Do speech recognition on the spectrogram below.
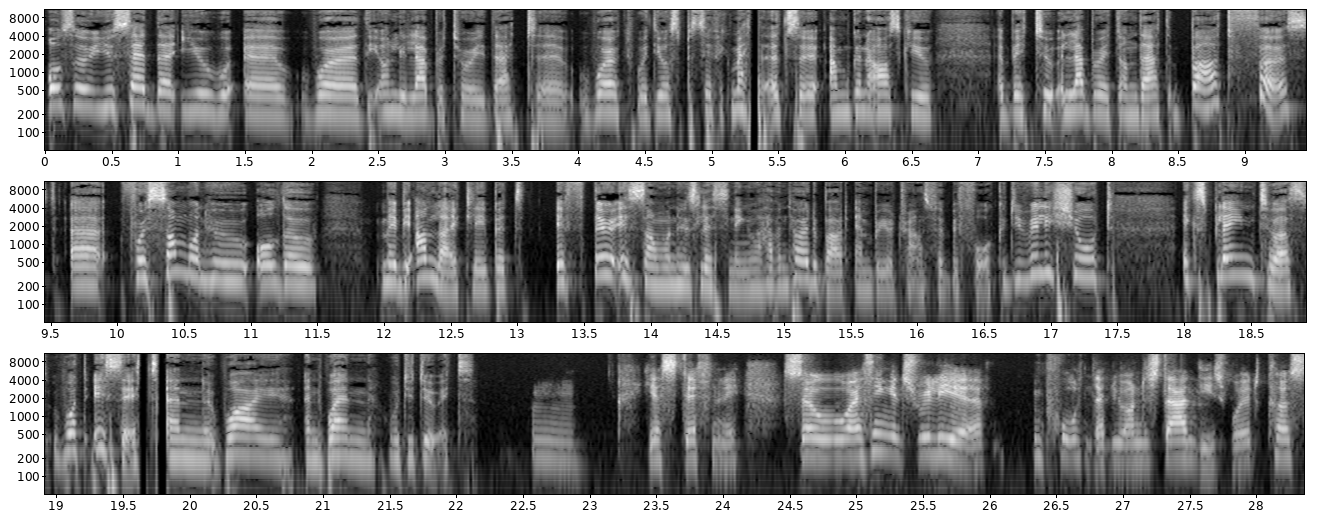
also, you said that you uh, were the only laboratory that uh, worked with your specific method. So, I'm going to ask you a bit to elaborate on that. But first, uh, for someone who, although maybe unlikely, but if there is someone who's listening who haven't heard about embryo transfer before, could you really short explain to us what is it and why and when would you do it? Mm. Yes, definitely. So I think it's really a important that you understand these words because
